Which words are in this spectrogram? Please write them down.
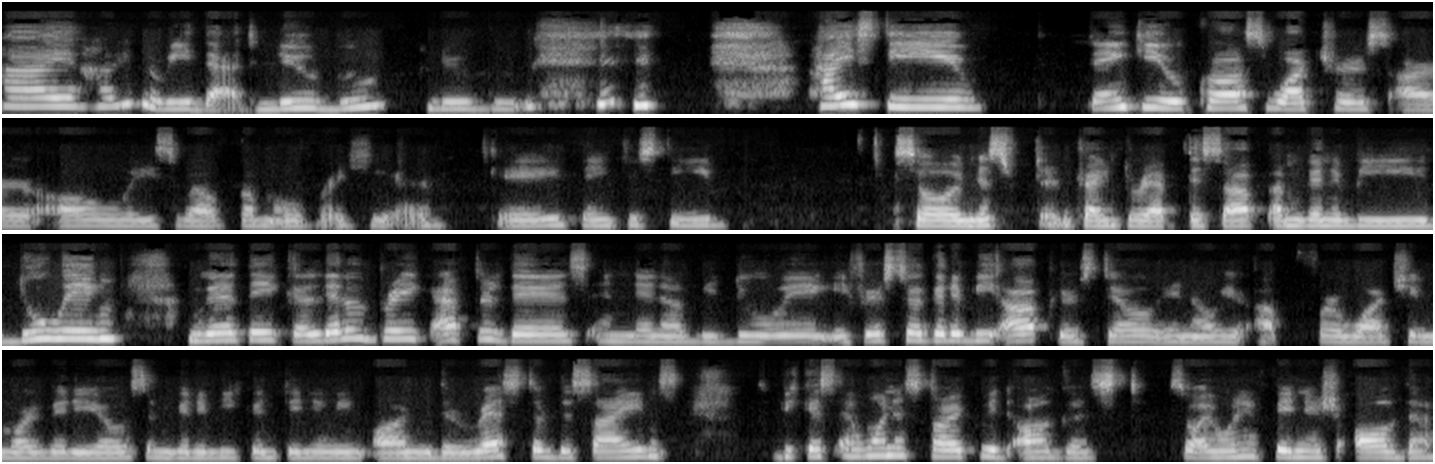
hi. How do you read that? Lubu, Lubu. hi, Steve. Thank you. Cross watchers are always welcome over here. Okay. Thank you, Steve. So I'm just trying to wrap this up. I'm going to be doing, I'm going to take a little break after this and then I'll be doing, if you're still going to be up, you're still, you know, you're up for watching more videos. I'm going to be continuing on with the rest of the signs because I want to start with August. So I want to finish all the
